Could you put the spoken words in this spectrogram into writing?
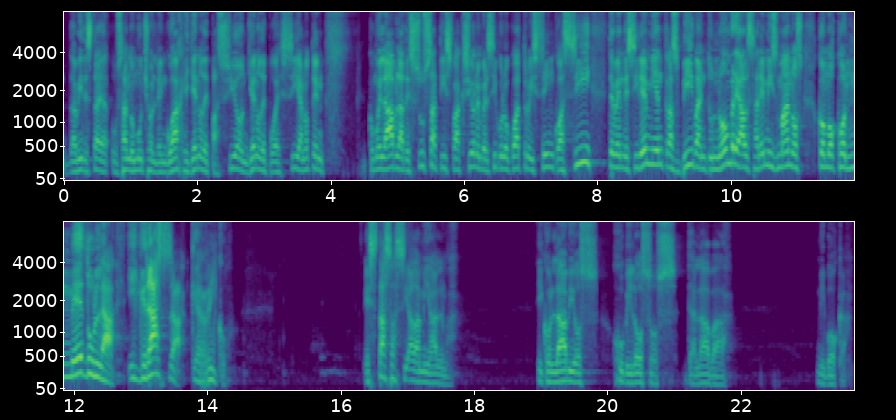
David está usando mucho lenguaje lleno de pasión, lleno de poesía. Noten cómo él habla de su satisfacción en versículo 4 y 5. Así te bendeciré mientras viva, en tu nombre alzaré mis manos como con médula y grasa. Qué rico. Está saciada mi alma y con labios jubilosos te alaba mi boca.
